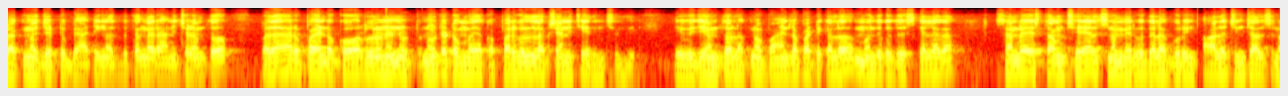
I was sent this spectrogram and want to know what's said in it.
లక్నో జట్టు బ్యాటింగ్ అద్భుతంగా రాణించడంతో పదహారు పాయింట్ ఒక ఓవర్లోనే నూట నూట తొంభై ఒక్క పరుగుల లక్ష్యాన్ని ఛేదించింది. ఈ విజయంతో లక్నో పాయింట్ల పట్టికలో ముందుకు దూసుకెళ్ళగా సన్ రైజర్స్ తాము చేయాల్సిన మెరుగుదల గురించి ఆలోచించాల్సిన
